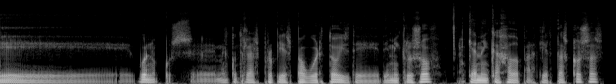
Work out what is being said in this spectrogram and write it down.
eh, bueno, pues eh, me encontré las propias Power Toys de, Microsoft que han encajado para ciertas cosas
